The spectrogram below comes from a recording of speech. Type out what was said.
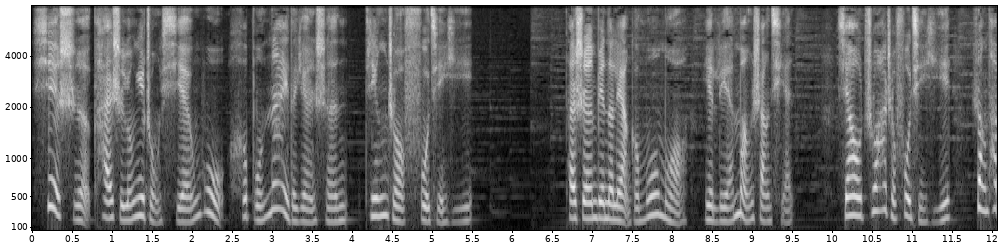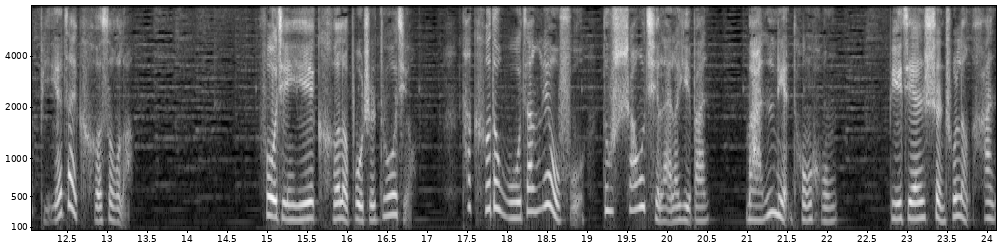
谢氏开始用一种嫌恶和不耐的眼神盯着傅锦仪，他身边的两个嬷嬷也连忙上前。想要抓着傅锦仪，让他别再咳嗽了。傅锦仪咳了不知多久，他咳得五脏六腑都烧起来了一般，满脸通红，鼻尖渗出冷汗。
